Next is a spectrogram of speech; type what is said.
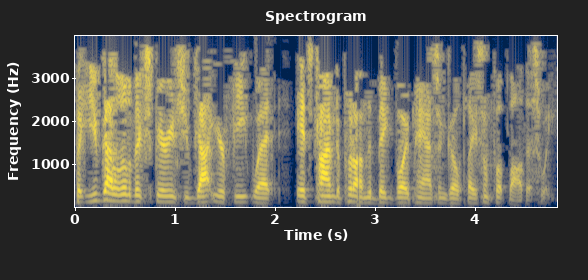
but you've got a little bit of experience. You've got your feet wet. It's time to put on the big boy pants and go play some football this week.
